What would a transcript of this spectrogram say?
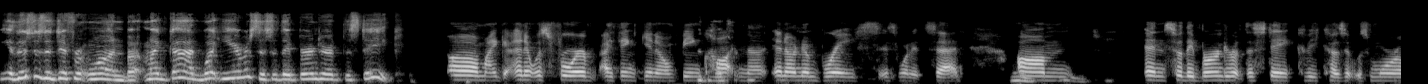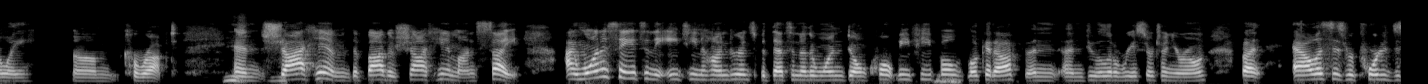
yeah this is a different one but my god what year was this that they burned her at the stake Oh my god! And it was for I think you know being caught in a in an embrace is what it said. Oh, Um, and so they burned her at the stake because it was morally um, corrupt and shot him. The father shot him on sight. I want to say it's in the 1800s, but that's another one. Don't quote me, people. Look it up and and do a little research on your own. But Alice is reported to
